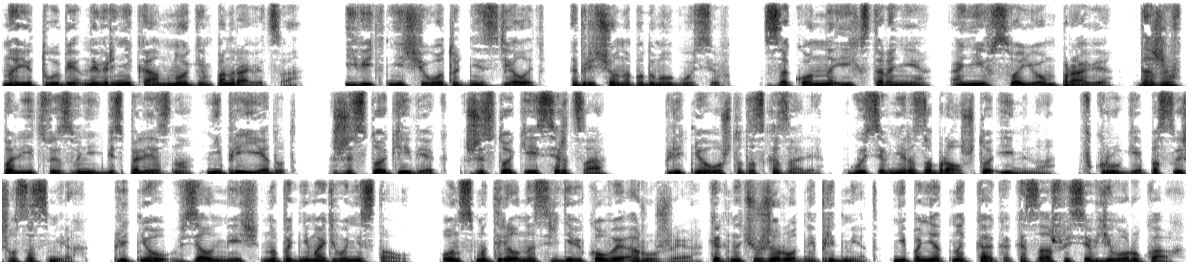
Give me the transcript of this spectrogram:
На Ютубе наверняка многим понравится. И ведь ничего тут не сделать, обреченно подумал Гусев. Закон на их стороне, они в своем праве. Даже в полицию звонить бесполезно, не приедут. Жестокий век, жестокие сердца. Плетневу что-то сказали. Гусев не разобрал, что именно. В круге послышался смех. Плетнев взял меч, но поднимать его не стал. Он смотрел на средневековое оружие, как на чужеродный предмет, непонятно как оказавшийся в его руках.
